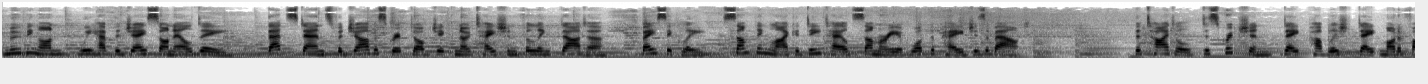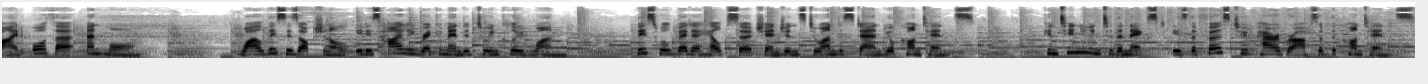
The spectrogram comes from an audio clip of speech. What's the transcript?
Moving on, we have the JSON LD. That stands for JavaScript Object Notation for Linked Data. Basically, something like a detailed summary of what the page is about. The title, description, date published, date modified, author, and more. While this is optional, it is highly recommended to include one. This will better help search engines to understand your contents. Continuing to the next, is the first two paragraphs of the contents.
